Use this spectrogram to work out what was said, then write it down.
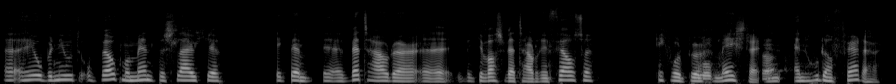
heel benieuwd op welk moment besluit je... Ik ben wethouder, want je was wethouder in Velsen. Ik word burgemeester. ja. En, en hoe dan verder?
